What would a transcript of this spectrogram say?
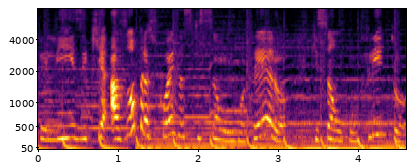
feliz e que as outras coisas que são o roteiro, que são o conflito,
